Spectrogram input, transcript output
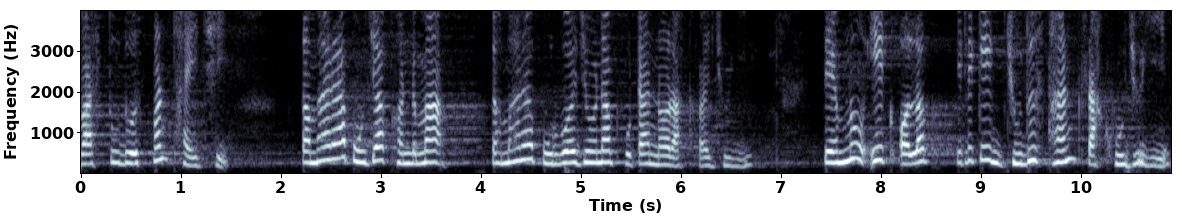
વાસ્તુદોષ પણ થાય છે. તમારા પૂજા ખંડમાં તમારા પૂર્વજોના ફોટા ન રાખવા જોઈએ. તેમનું એક અલગ એટલે કે એક જુદું સ્થાન રાખવું જોઈએ.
